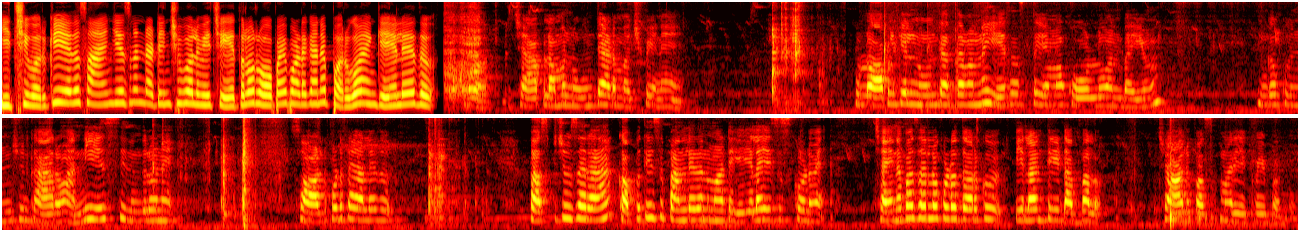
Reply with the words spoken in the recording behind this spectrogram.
ఇచ్చి వరకు ఏదో సాయం చేసిన నటించేవాళ్ళం. ఈ చేతిలో రూపాయి పడగానే పరుగో ఇంకేం లేదు. చేపలు అమ్మ నూనె తేడం మర్చిపోయినా ఇప్పుడు లోపలికి వెళ్ళి నూనె తెద్దామన్నా వేసేస్తాయేమో కోళ్ళు అని భయం. ఇంకా కొంచెం కారం అన్నీ వేసి ఇందులోనే. సాల్ట్ కూడా తేలేదు. పసుపు చూసారా? కప్పు తీసి పనిలేదనమాట ఇలా వేసేసుకోవడమే. చైనా బజార్లో కూడా దొరకు ఇలాంటి డబ్బాలు. చాలు పసుపు మరి ఎక్కువైపోద్ది.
